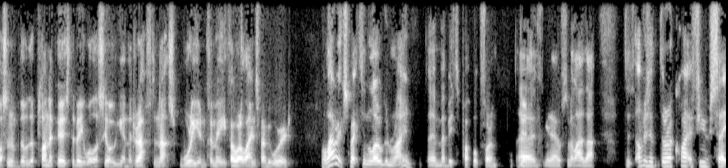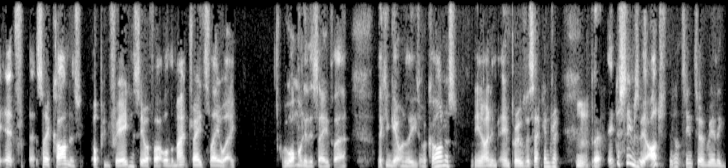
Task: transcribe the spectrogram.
or something. The, the, plan appears to be, well, let's see what we can get in the draft, and that's worrying for me. If I were a Lions fan, I'd be worried. Well, I were expecting Logan Ryan uh, maybe to pop up for him. Yeah. Uh, you know, something like that obviously there are quite a few say uh, uh, sorry corners up in free agency. I thought, well, they might trade Slay away. We want money to save there. They can get one of these other corners, you know, and improve the secondary. Mm. But it just seems a bit odd. They don't seem to have really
